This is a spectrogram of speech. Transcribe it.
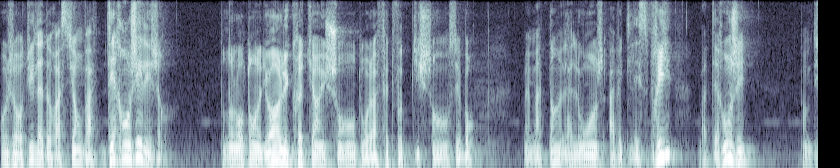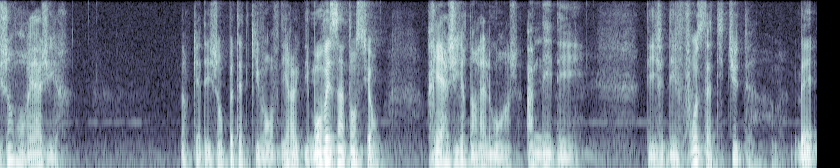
Aujourd'hui, l'adoration va déranger les gens. Pendant longtemps, on a dit Oh, les chrétiens, ils chantent, voilà, faites votre petit chant, c'est bon. Mais maintenant, la louange avec l'esprit va déranger. Donc, des gens vont réagir. Donc, il y a des gens peut-être qui vont venir avec des mauvaises intentions, réagir dans la louange, amener des, des, fausses attitudes. Mais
